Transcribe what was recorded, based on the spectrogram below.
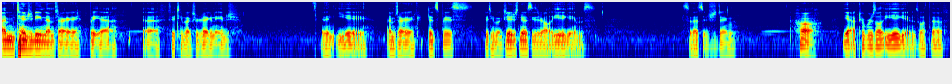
I'm tangenting. I'm sorry, but yeah, uh, 15 bucks for Dragon Age, and then EA. I'm sorry, Dead Space. 15 bucks. Yeah, I just noticed these are all EA games. So that's interesting. Huh. Yeah, October's all EA games. What the f?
